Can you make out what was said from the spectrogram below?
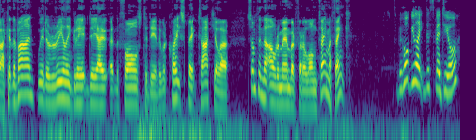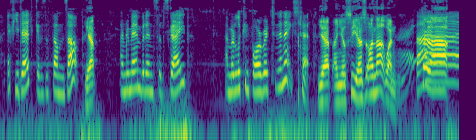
back at the van. We had a really great day out at the falls today. They were quite spectacular. Something that I'll remember for a long time, I think. So we hope you liked this video. If you did, give us a thumbs up Yep, and remember and subscribe. And we're looking forward to the next trip. yep, and you'll see us on that one. Bye. Ta-ra.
